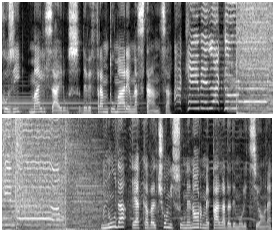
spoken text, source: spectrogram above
Così Miley Cyrus deve frantumare una stanza. Nuda e a cavalcioni su un'enorme palla da demolizione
